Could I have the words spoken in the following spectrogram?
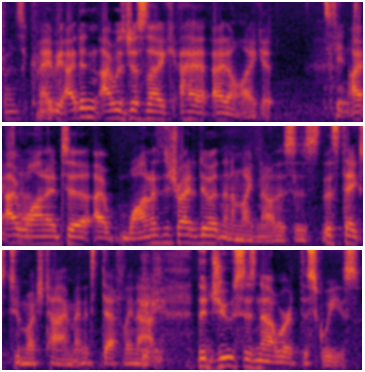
What is it called? Maybe I didn't. I was just like, I, I don't like it. It's getting too I, I wanted to I wanted to try to do it and then I'm like no this is this takes too much time and it's definitely not the juice is not worth the squeeze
